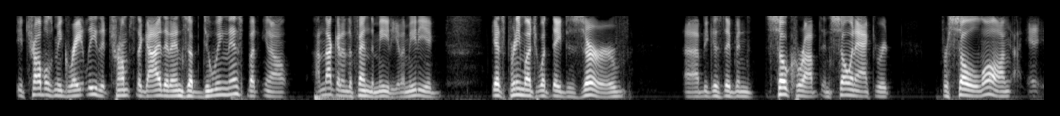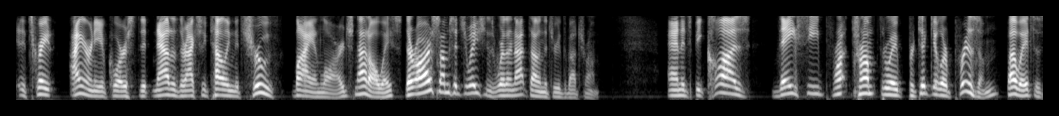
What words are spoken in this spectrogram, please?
it troubles me greatly that Trump's the guy that ends up doing this, but you know, I'm not going to defend the media. The media gets pretty much what they deserve uh, because they've been so corrupt and so inaccurate for so long. It's great irony, of course, that now that they're actually telling the truth by and large, not always, there are some situations where they're not telling the truth about Trump. And it's because they see pr- Trump through a particular prism. By the way, it's a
